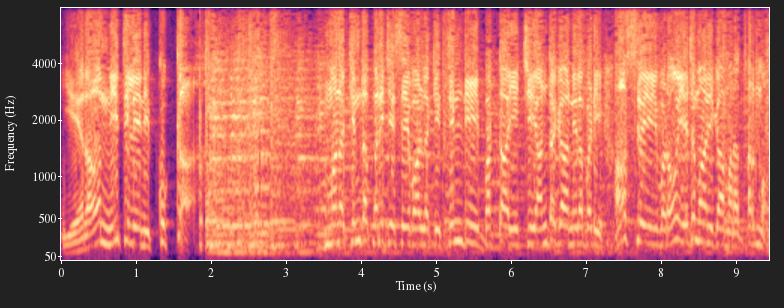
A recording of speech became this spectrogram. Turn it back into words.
ఏరా నీతి లేని కుక్క? మన కింద పనిచేసే వాళ్ళకి తిండి బట్ట ఇచ్చి అండగా నిలబడి ఆశ్రయం ఇవ్వడం యజమానిగా మన ధర్మం.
